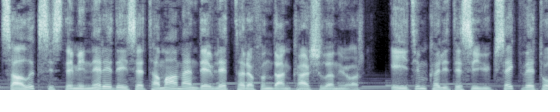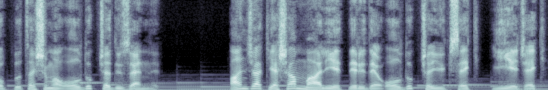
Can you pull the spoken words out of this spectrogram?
sağlık sistemi neredeyse tamamen devlet tarafından karşılanıyor, eğitim kalitesi yüksek ve toplu taşıma oldukça düzenli. Ancak yaşam maliyetleri de oldukça yüksek, yiyecek,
